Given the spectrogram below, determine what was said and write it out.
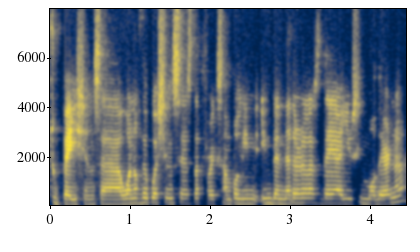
to patients. Uh, one of the questions says that, for example, in, in the Netherlands, they are using Moderna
